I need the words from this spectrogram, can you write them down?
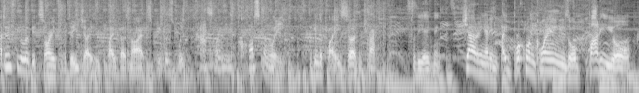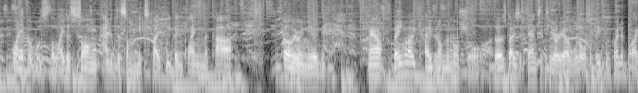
I do feel a bit sorry for the DJ who played those nights because we'd hassling him constantly to get him to play certain track for the evening, shouting at him, hey Brooklyn Queens or Buddy or whatever was the latest song added to some mixtape we'd been playing in the car earlier in the evening. Now, being located on the North Shore, Thursdays at Danceteria would also be frequented by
